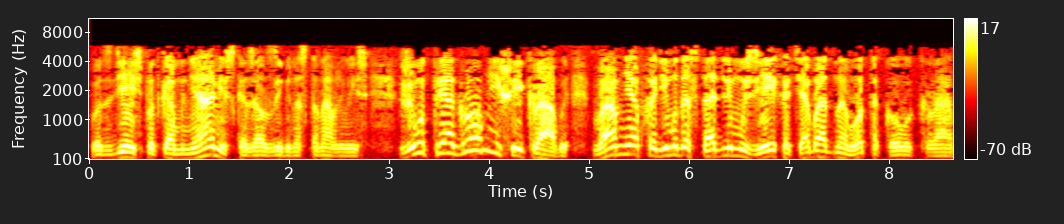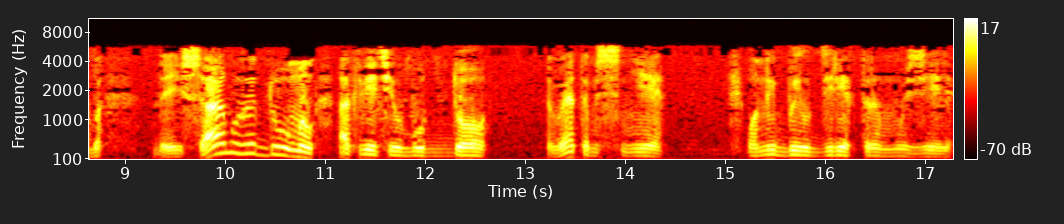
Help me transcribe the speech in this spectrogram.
«Вот здесь, под камнями, — сказал Зыбин, останавливаясь, — живут преогромнейшие крабы. Вам необходимо достать для музея хотя бы одного такого краба». «Да и сам уже думал, — ответил Буддо, — в этом сне. Он и был директором музея.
